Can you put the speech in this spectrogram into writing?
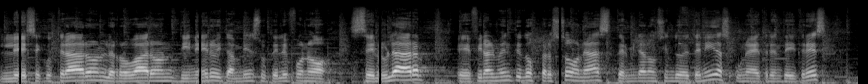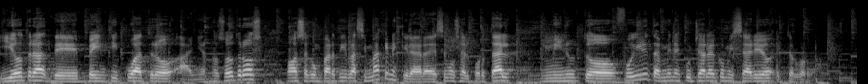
Le secuestraron, le robaron dinero y también su teléfono celular. Eh, finalmente, dos personas terminaron siendo detenidas, una de 33 y otra de 24 años. Nosotros vamos a compartir las imágenes que le agradecemos al portal Minuto Fuego y también escuchar al comisario Héctor Bordón.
